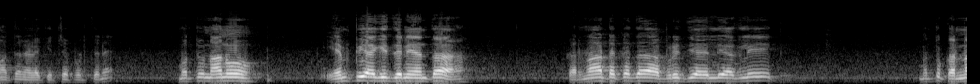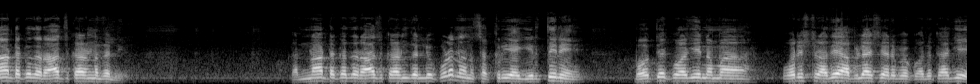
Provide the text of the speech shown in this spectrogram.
ಮಾತನ್ನು ಹೇಳಕ್ಕೆ ಇಚ್ಛೆಪಡ್ತೇನೆ. ಮತ್ತು ನಾನು ಎಂ ಪಿ ಆಗಿದ್ದೇನೆ ಅಂತ ಕರ್ನಾಟಕದ ಅಭಿವೃದ್ಧಿಯಲ್ಲಿ ಆಗಲಿ ಮತ್ತು ಕರ್ನಾಟಕದ ರಾಜಕಾರಣದಲ್ಲಿ, ಕರ್ನಾಟಕದ ರಾಜಕಾರಣದಲ್ಲಿಯೂ ಕೂಡ ನಾನು ಸಕ್ರಿಯವಾಗಿ ಇರ್ತೀನಿ. ಬಹುತೇಕವಾಗಿ ನಮ್ಮ ವರಿಷ್ಠರು ಅದೇ ಅಭಿಲಾಷೆ ಇರಬೇಕು. ಅದಕ್ಕಾಗಿ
